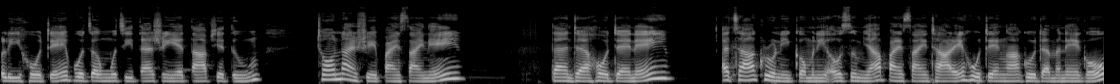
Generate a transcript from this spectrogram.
ပလီဟိုတယ်ဗိုလ်ချုပ်မှုကြီးတန်းရွှေရဲ့သားဖြစ်သူထွန်းနိုင်ရွှေပိုင်ဆိုင်တဲ့တန်တန်ဟိုတယ်နဲ့ အခြားခရိုနီကုမ္ပဏီအုပ်စုများပိုင်ဆိုင်ထားတဲ့ဟိုတယ်၅ခုတက်မနေကို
